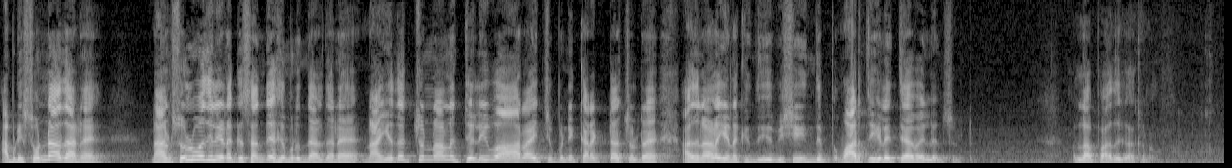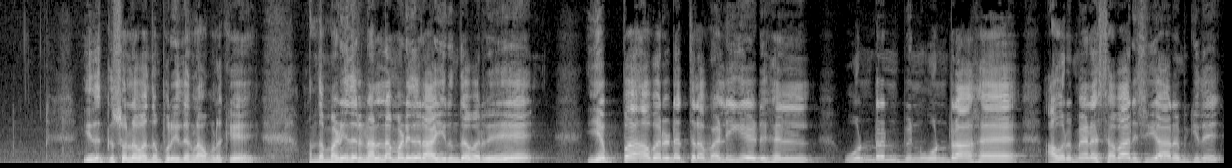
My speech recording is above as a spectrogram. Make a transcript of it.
அப்படி சொன்னாதானே? நான் சொல்வதில் எனக்கு சந்தேகம் இருந்தால் தானே? நான் எதை சொன்னாலும் தெளிவாக ஆராய்ச்சி பண்ணி கரெக்டாக சொல்கிறேன் அதனால் எனக்கு இந்த விஷயம் இந்த வார்த்தைகளே தேவையில்லைன்னு சொல்லிட்டு. நல்லா பாதுகாக்கணும். இதுக்கு சொல்ல வந்த புரியுதுங்களா உங்களுக்கு? அந்த மனிதர் நல்ல மனிதராக இருந்தவர் எப்போ அவரிடத்துல வழிகேடுகள் ஒன்றன் பின் ஒன்றாக அவர் மேலே சவாரி செய்ய ஆரம்பிக்குது?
